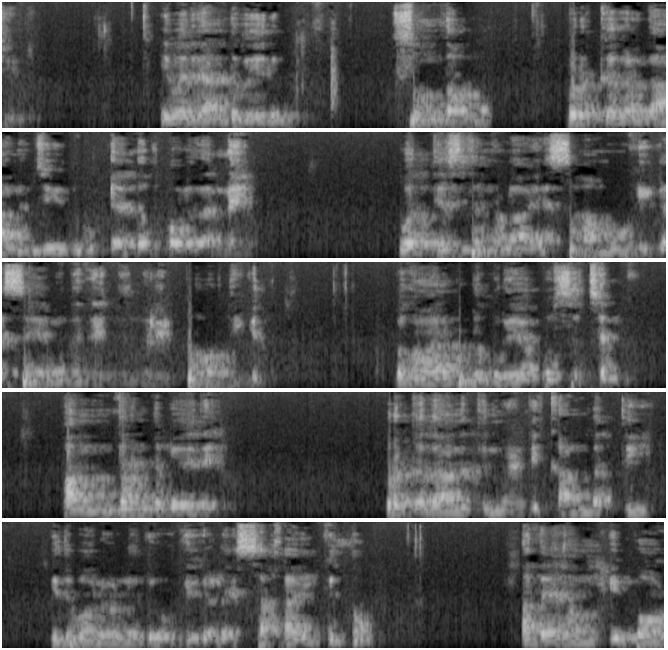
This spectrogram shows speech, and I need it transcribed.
ചെയ്തു. ഇവർ രണ്ടുപേരും സ്വന്തം വൃക്കകൾ ദാനം ചെയ്തു എന്നതുപോലെ തന്നെ വ്യത്യസ്തങ്ങളായ സാമൂഹിക സേവന രംഗങ്ങളിൽ പ്രവർത്തിക്കുന്നു. ബഹുമാനപ്പെട്ട കുറിയാക്കൂസ് അച്ഛൻ പന്ത്രണ്ട് പേരെ വൃക്കദാനത്തിന് വേണ്ടി കണ്ടെത്തി ഇതുപോലെയുള്ള രോഗികളെ സഹായിക്കുന്നു. അദ്ദേഹം ഇപ്പോൾ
